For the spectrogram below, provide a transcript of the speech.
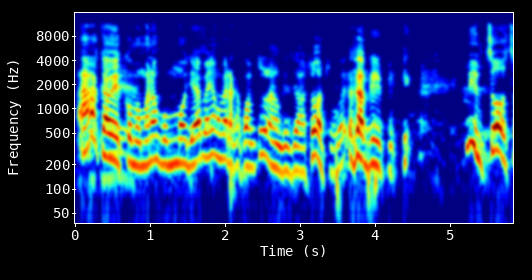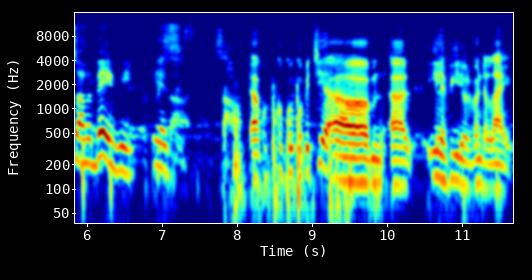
Ah, kawe koma mwanangu mmoja. Hapa yeye nataka kwa mtoto naongezea watoto. Wewe kaka vipi? Mimi mtoto, I'm a baby. Yes. Ku- ku- kupitia um, uh, ile video ilivyoenda live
